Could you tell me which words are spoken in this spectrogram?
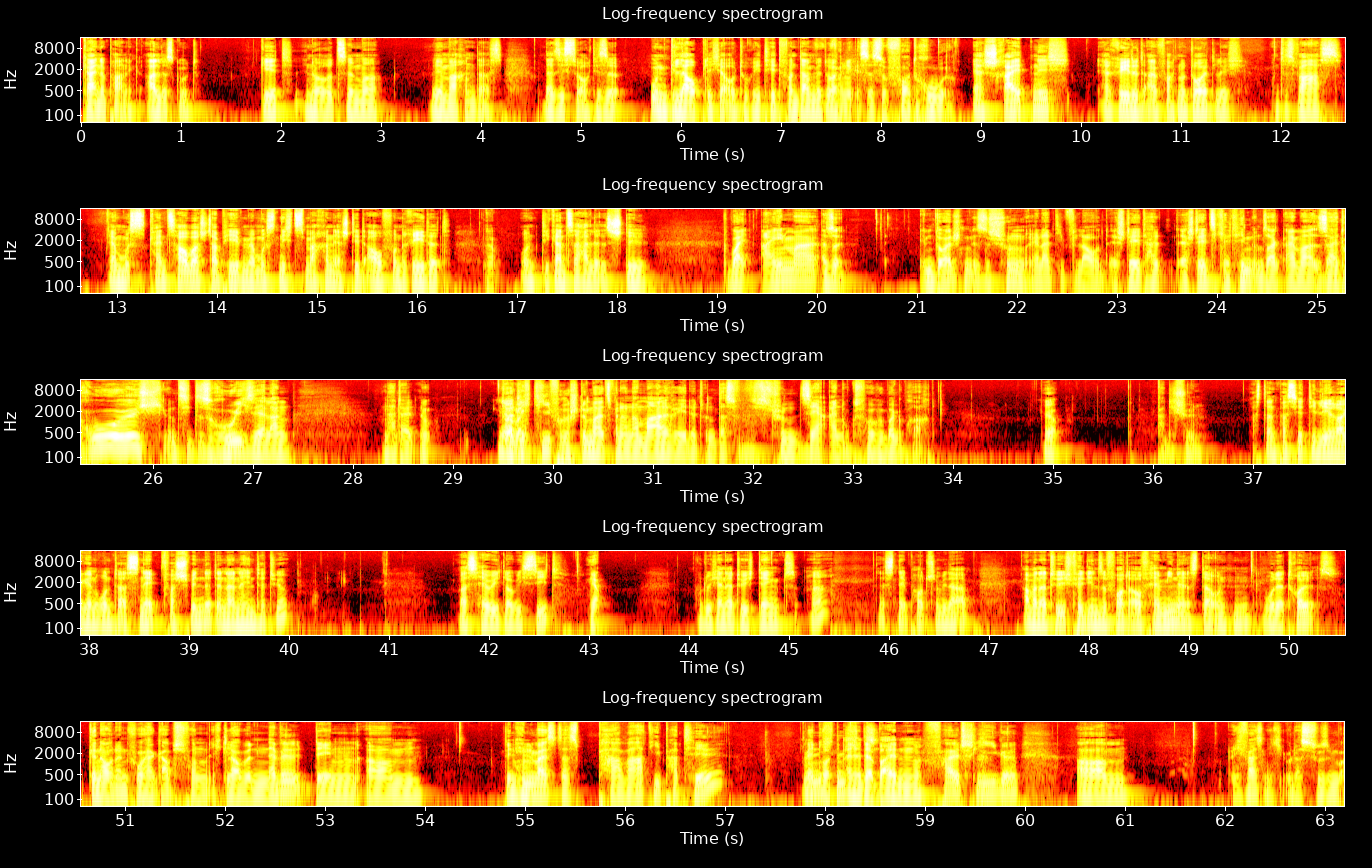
keine Panik, alles gut. Geht in eure Zimmer, wir machen das. Da siehst du auch diese unglaubliche Autorität von Vor Dumbledore. allem ist es sofort Ruhe. Er schreit nicht, er redet einfach nur deutlich. Und das war's. Er muss keinen Zauberstab heben, er muss nichts machen, er steht auf und redet. Ja. Und die ganze Halle ist still. Wobei einmal, also im Deutschen ist es schon relativ laut. Er stellt halt, er stellt sich halt hin und sagt einmal, seid ruhig und zieht es ruhig sehr lang. Und hat halt eine Ja, deutlich tiefere Stimme, als wenn er normal redet. Und das ist schon sehr eindrucksvoll rübergebracht. Ja. Fand ich schön. Was dann passiert, die Lehrer gehen runter, Snape verschwindet in einer Hintertür. Was Harry, glaube ich, sieht. Ja. Wodurch er natürlich denkt, ah, der Snape haut schon wieder ab. Aber natürlich fällt ihnen sofort auf, Hermine ist da unten, wo der Troll ist. Genau, denn vorher gab es von, ich glaube, Neville den, ähm, den Hinweis, dass Parvati Patil, wenn oh Gott, ich nicht eine der beiden, ne? falsch liege, ähm, ich weiß nicht, oder Susan,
